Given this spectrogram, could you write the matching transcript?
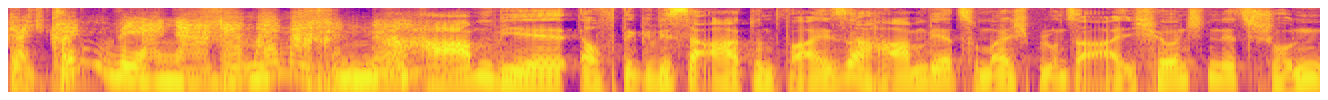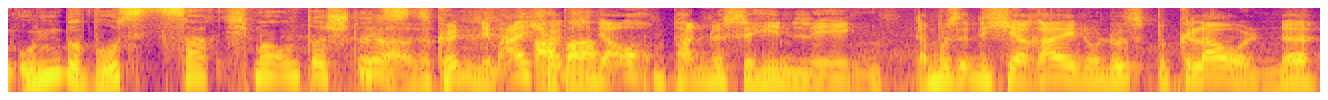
Das könnten wir ja nachher mal machen, ne? Haben wir auf eine gewisse Art und Weise, haben wir zum Beispiel unser Eichhörnchen jetzt schon unbewusst, sag ich mal, unterstützt. Ja, wir könnten dem Eichhörnchen Aber- ja auch ein paar Nüsse hinlegen. Da muss er nicht hier rein und uns beklauen, ne?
